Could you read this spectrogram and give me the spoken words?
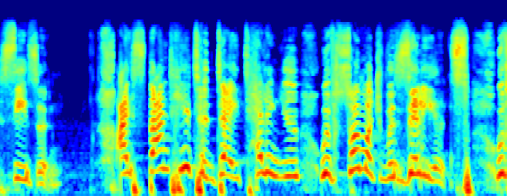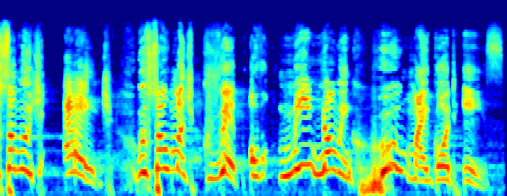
season. I stand here today telling you with so much resilience, with so much edge, with so much grip of me knowing who my God is.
